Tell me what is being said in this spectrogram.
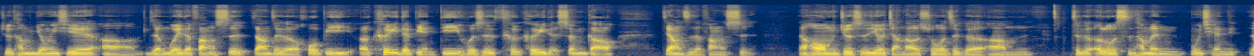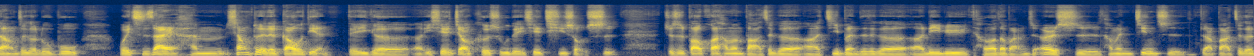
就是他们用一些啊、呃、人为的方式，让这个货币呃刻意的贬低，或是特刻意的升高这样子的方式。然后我们就是又讲到说，这个嗯，这个俄罗斯他们目前让这个卢布维持在很相对的高点的一个呃一些教科书的一些起手式。就是包括他们把这个啊基本的这个呃利率调高到百分之二十，他们禁止对吧？把这个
